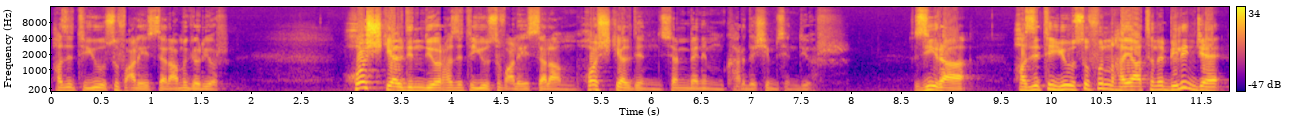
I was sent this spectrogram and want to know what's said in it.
Hazreti Yusuf aleyhisselamı görüyor. Hoş geldin diyor Hazreti Yusuf aleyhisselam. Hoş geldin sen benim kardeşimsin diyor. Zira Hazreti Yusuf'un hayatını bilince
